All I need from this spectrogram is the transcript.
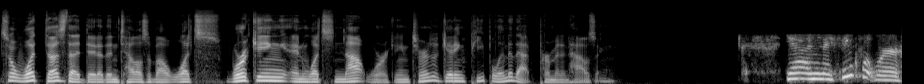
So, what does that data then tell us about what's working and what's not working in terms of getting people into that permanent housing? Yeah, I mean, I think what we're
